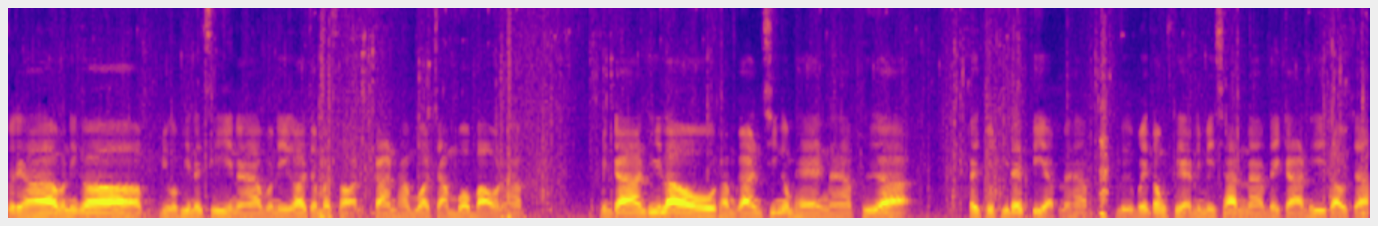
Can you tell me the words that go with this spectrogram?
สวัสดีครับ วันนี้ก็อยู่กับพี่นาชีนะครับ วันนี้ก็จะมาสอนการทำวอลจัมป์เบาๆนะครับ เป็นการที่เราทำการชิ่งกำแพงนะครับ เพื่อไปจุดที่ได้เปรียบนะครับ หรือไม่ต้องเสียแอนิเมชันนะครับ ในการที่เราจะ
